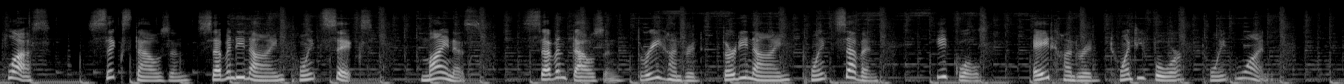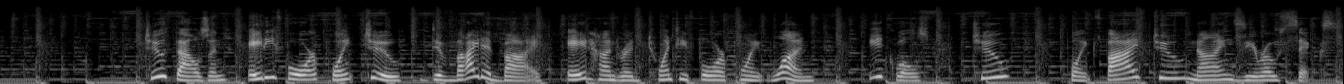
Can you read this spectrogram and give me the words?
plus 6,079.6 minus 7,339.7 equals 824.1. 2084.2 divided by 824.1 equals 2.52906.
